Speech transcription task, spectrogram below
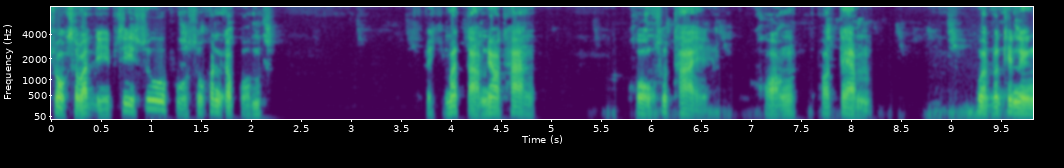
โชคสวัสดีซี่สู้ผู้สุขคนกับผมไปขี่มาตามแนวทาง โค้งสุดท้ายของพ่อแต้มงวดวันที่หนึ่ง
